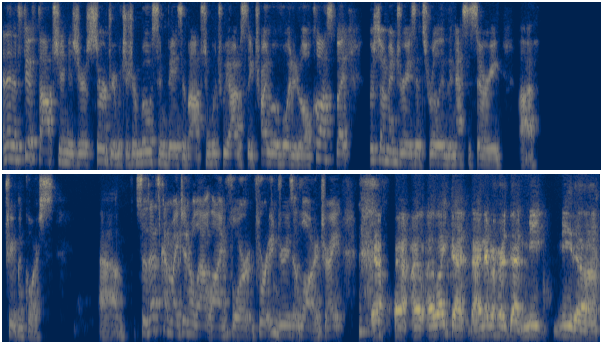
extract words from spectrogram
and then the fifth option is your surgery, which is your most invasive option, which we obviously try to avoid at all costs. But for some injuries, it's really the necessary uh, treatment course. Um, so that's kind of my general outline for for injuries at large, right? yeah, I, I like that. I never heard that MEAT MEAT uh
